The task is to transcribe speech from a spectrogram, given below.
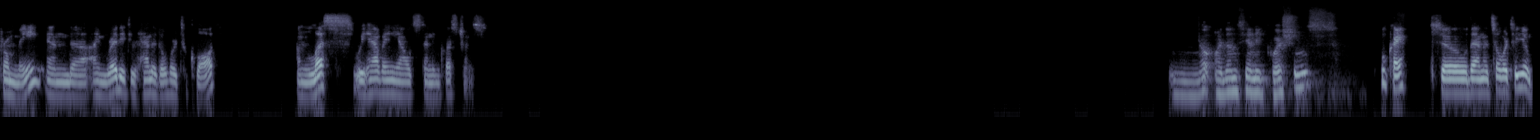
from me, and uh, I'm ready to hand it over to Claude, unless we have any outstanding questions. No, I don't see any questions. Okay, so then it's over to you.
